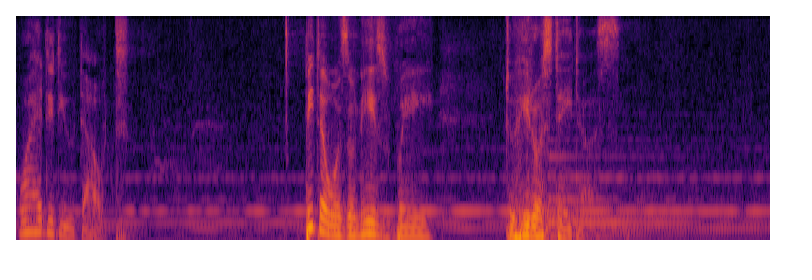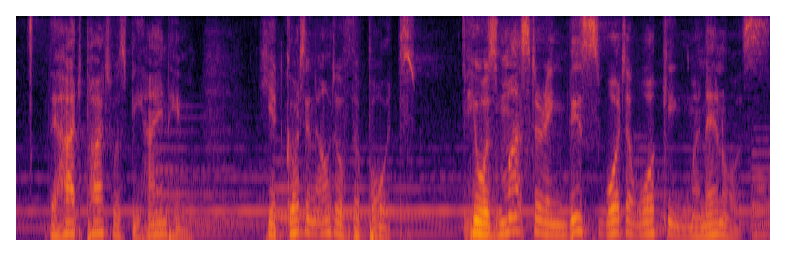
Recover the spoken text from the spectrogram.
why did you doubt? Peter was on his way to hero status. The hard part was behind him. He had gotten out of the boat. He was mastering this water walking manenos.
